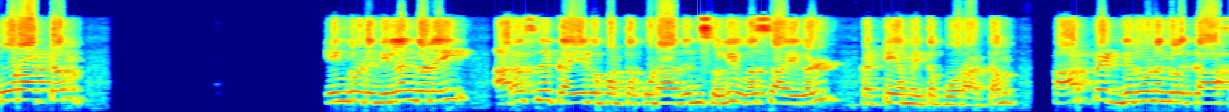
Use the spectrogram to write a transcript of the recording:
போராட்டம் எங்களுடைய நிலங்களை அரசு கையகப்படுத்தக்கூடாதுன்னு சொல்லி விவசாயிகள் கட்டியமைத்த போராட்டம். கார்ப்பரேட் நிறுவனங்களுக்காக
